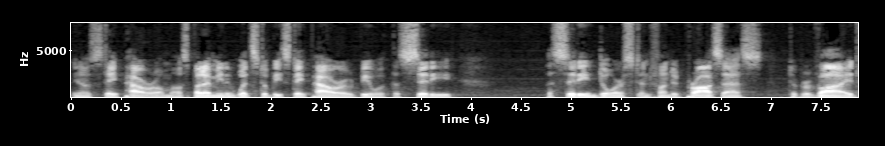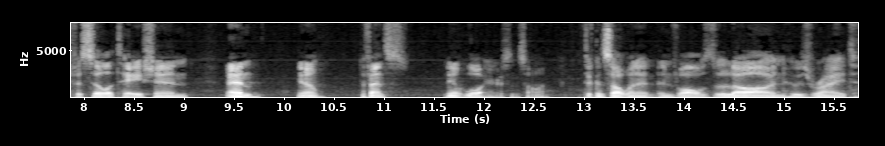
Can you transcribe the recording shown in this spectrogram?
you know state power almost. But I mean, it would still be state power. It would be with the city, a city endorsed and funded process to provide facilitation and you know defense, you know lawyers and so on to consult when it involves the law and who's right.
